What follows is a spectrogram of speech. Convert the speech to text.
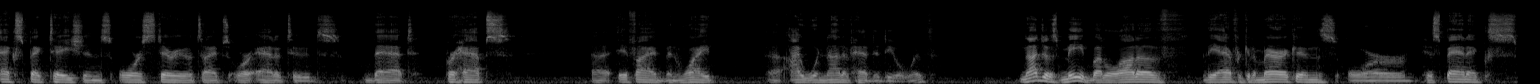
expectations or stereotypes or attitudes that perhaps uh, if I had been white, uh, I would not have had to deal with. Not just me, but a lot of the African Americans or Hispanics,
